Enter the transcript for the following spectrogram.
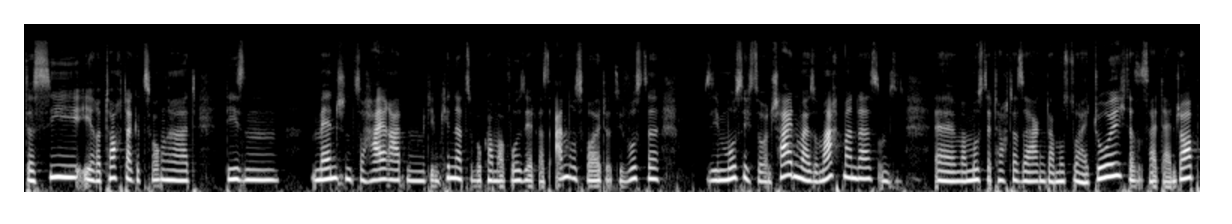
dass sie ihre Tochter gezwungen hat, diesen Menschen zu heiraten, mit ihm Kinder zu bekommen, obwohl sie etwas anderes wollte und sie wusste, sie muss sich so entscheiden, weil so macht man das und äh, man muss der Tochter sagen, da musst du halt durch, das ist halt dein Job.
